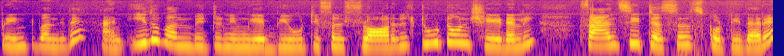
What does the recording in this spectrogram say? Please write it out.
ಪ್ರಿಂಟ್ ಬಂದಿದೆ. ಆ್ಯಂಡ್ ಇದು ಬಂದುಬಿಟ್ಟು ನಿಮಗೆ ಬ್ಯೂಟಿಫುಲ್ ಫ್ಲಾರಲ್ ಟೂ ಟೋನ್ ಶೇಡಲ್ಲಿ ಫ್ಯಾನ್ಸಿ ಟೆಸಲ್ಸ್ ಕೊಟ್ಟಿದ್ದಾರೆ.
